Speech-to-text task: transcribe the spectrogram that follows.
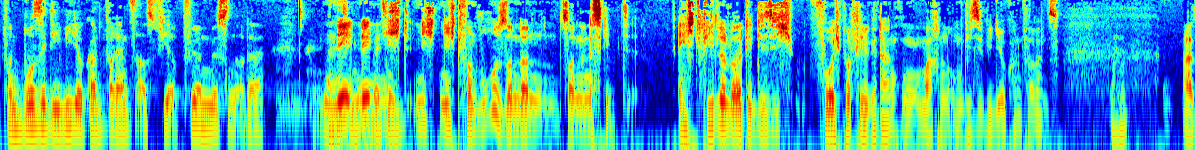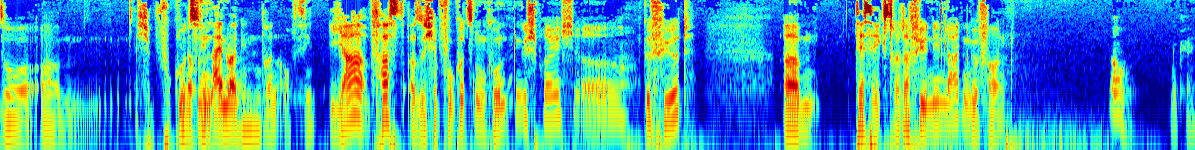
Von wo sie die Videokonferenz aus führen müssen oder. Nee, nee, nicht, nicht, nicht von wo, sondern, sondern es gibt echt viele Leute, die sich furchtbar viel Gedanken machen um diese Videokonferenz. Mhm. Also, ähm, ich habe vor kurzem. Die Leinwand hinten dran aufziehen? Ja, fast. Also ich habe vor kurzem ein Kundengespräch äh, geführt. Ähm, der ist extra dafür in den Laden gefahren. Oh, okay.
